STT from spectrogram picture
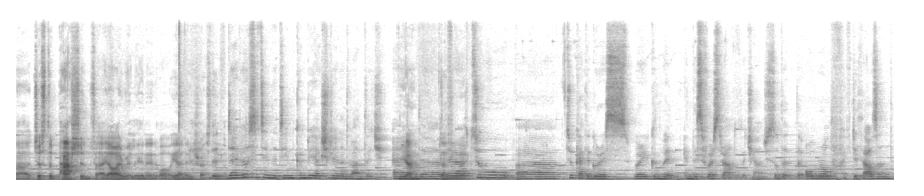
uh, just a passion for AI, really, and it, well, yeah, an interest. The diversity in the team can be actually an advantage, and yeah, uh, there are two uh, two categories where you can win in this first round of the challenge. So the, the overall fifty thousand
